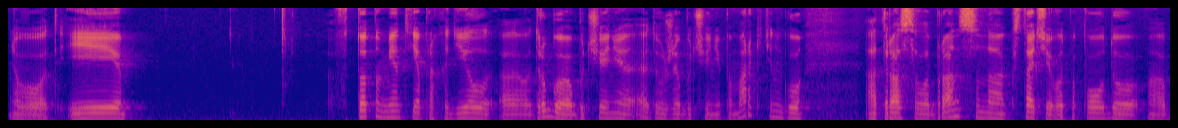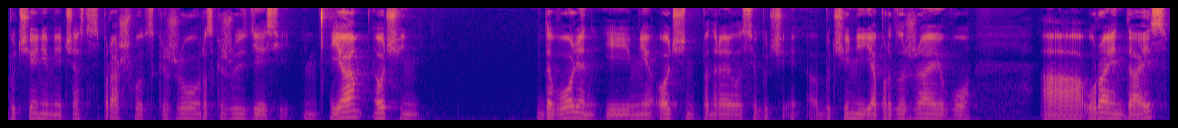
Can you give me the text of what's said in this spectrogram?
Вот. И в тот момент я проходил э, другое обучение, это уже обучение по маркетингу от Рассела Брансона. Кстати, вот по поводу обучения меня часто спрашивают, скажу, расскажу здесь. Я очень доволен и мне очень понравилось обучение, обучение я продолжаю его а, у Райан Дайс.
